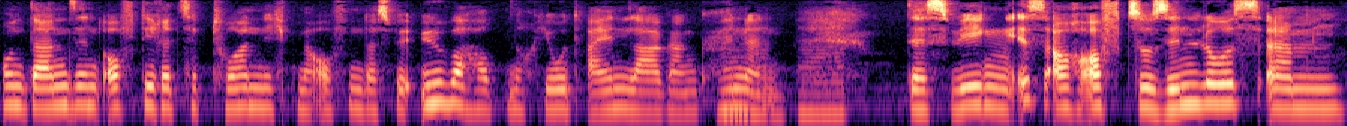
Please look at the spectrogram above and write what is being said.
und dann sind oft die Rezeptoren nicht mehr offen, dass wir überhaupt noch Jod einlagern können. Mhm. Deswegen ist auch oft so sinnlos, ähm,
